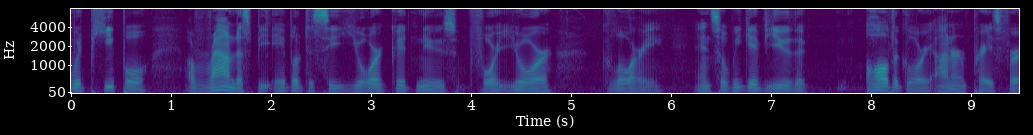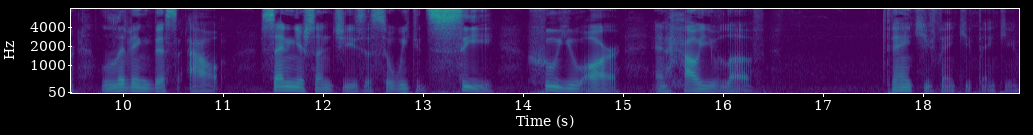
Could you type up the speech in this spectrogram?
would people around us be able to see your good news for your glory? And so we give you the all the glory, honor, and praise for living this out, sending your son Jesus so we could see who you are and how you love. Thank you, thank you, thank you.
